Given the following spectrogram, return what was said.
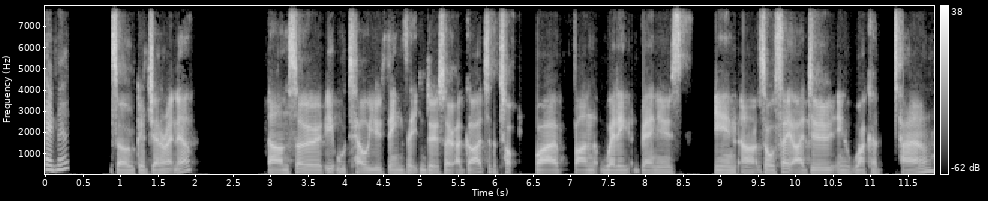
Mm-hmm. So I'm going to generate now. Um, so it will tell you things that you can do. So a guide to the top five fun wedding venues in. Uh, so we'll say I do in Wakatown,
